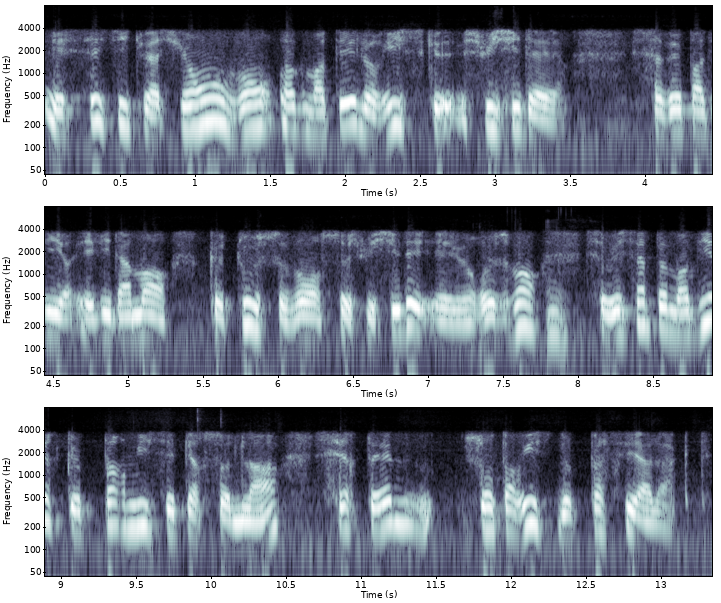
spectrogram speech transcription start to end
et ces situations vont augmenter le risque suicidaire. Ça ne veut pas dire évidemment que tous vont se suicider, et heureusement, ça veut simplement dire que parmi ces personnes-là, certaines sont en risque de passer à l'acte.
